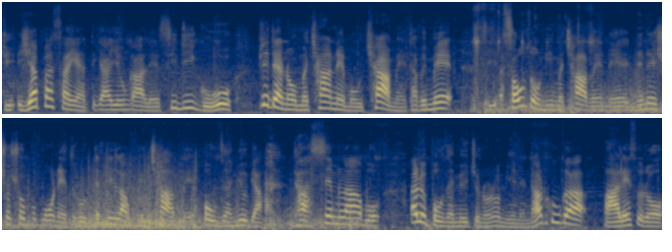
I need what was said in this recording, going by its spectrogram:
ဒီအရက်ဖတ်ဆိုင်ရာတရားရုံးကလည်း CD ကိုပြစ်ဒဏ်တော့မချနဲ့မို့ချမယ်ဒါပေမဲ့ဒီအဆုံးစုံဒီမချဘဲနဲ့နည်းနည်းရှော့ရှော့ပေါ့ပေါ့နဲ့သူတို့တစ်နှစ်လောက်ပဲချမယ်ပုံစံမျိုးပြဒါ similar ပေါ့အဲ့လိုပုံစံမျိုးကျွန်တော်တို့မြင်တယ်နောက်တစ်ခုကဘာလဲဆိုတော့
